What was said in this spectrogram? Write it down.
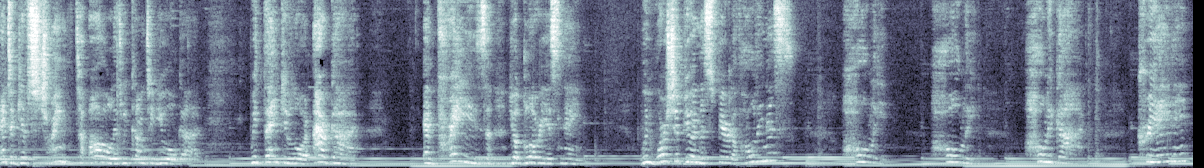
and to give strength to all as we come to you, O God. We thank you, Lord, our God, and praise your glorious name. We worship you in the spirit of holiness. Holy, holy, holy God, creating,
